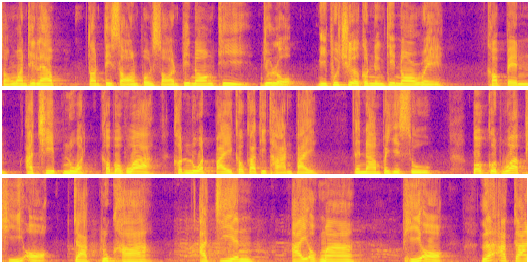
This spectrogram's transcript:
สองวันที่แล้วตอนตีสอนผมสอนพี่น้องที่ยุโรปมีผู้เชื่อคนหนึ่งที่นอร์เวย์ เขาเป็นอาชีพนวด เขาบอกว่าเขานวดไปเขากอธิษฐานไป ในนามพระเยซู ปรากฏว่าผีออกจากลูกค้า อาเจียนไอออกมา ผีออก และอาการ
